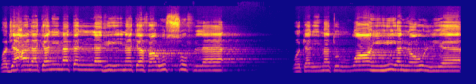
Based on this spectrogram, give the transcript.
وجعل كلمة الذين كفروا السفلى وكلمة الله هي العليا.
